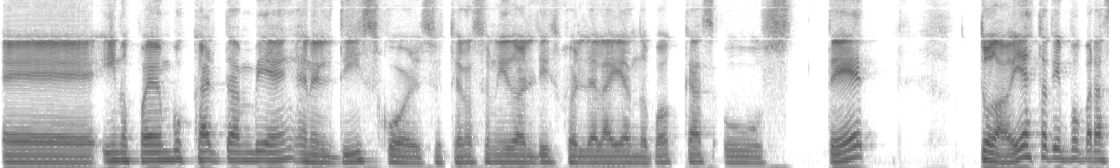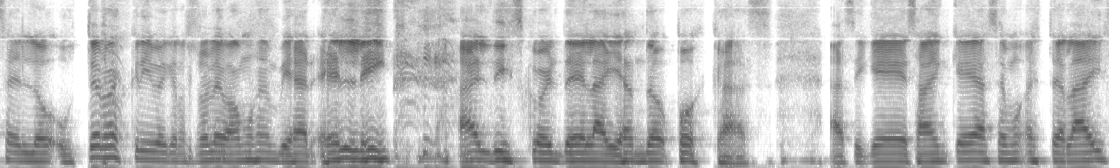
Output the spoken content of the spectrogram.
Eh, y nos pueden buscar también en el Discord. Si usted no se ha unido al Discord de La Guiando Podcast, usted todavía está tiempo para hacerlo. Usted nos escribe que nosotros le vamos a enviar el link al Discord de La Guiando Podcast. Así que saben que hacemos este live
